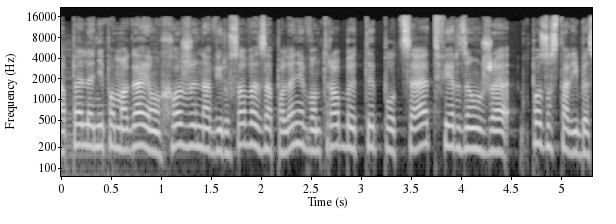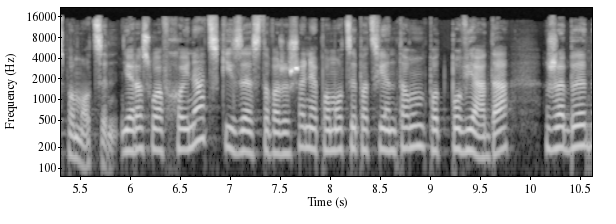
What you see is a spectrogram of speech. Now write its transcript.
Apele nie pomagają. Chorzy na wirusowe zapalenie wątroby typu C twierdzą, że pozostali bez pomocy. Jarosław Chojnacki ze Stowarzyszenia Pomocy Pacjentom podpowiada, żeby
